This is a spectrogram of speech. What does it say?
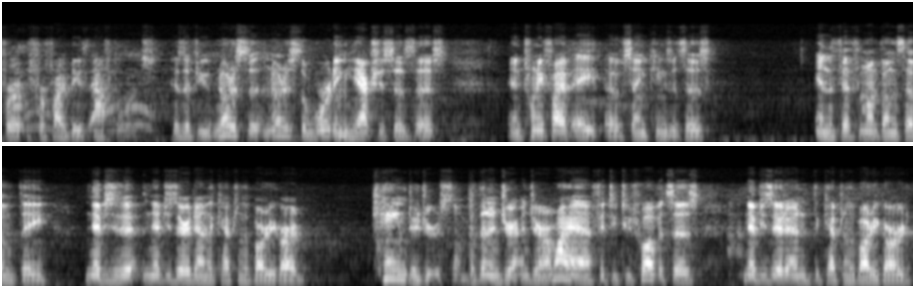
for, for five days afterwards. Because if you notice the, notice the wording, he actually says this. In 25.8 of 2 Kings, it says, In the fifth month on the seventh day, Nebuzaradan, the captain of the bodyguard, came to Jerusalem. But then in, Jer in Jeremiah 52.12, it says, Nebuzaradan, the captain of the bodyguard,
